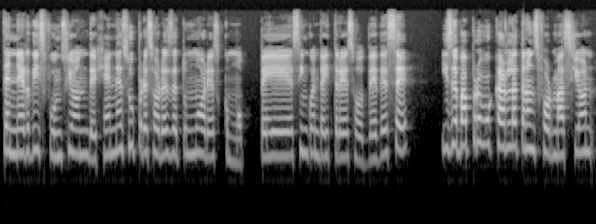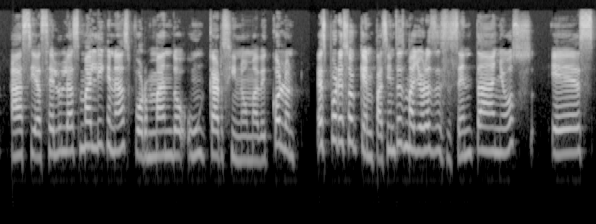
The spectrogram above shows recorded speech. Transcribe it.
tener disfunción de genes supresores de tumores como P53 o DDC y se va a provocar la transformación hacia células malignas formando un carcinoma de colon. Es por eso que en pacientes mayores de 60 años es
